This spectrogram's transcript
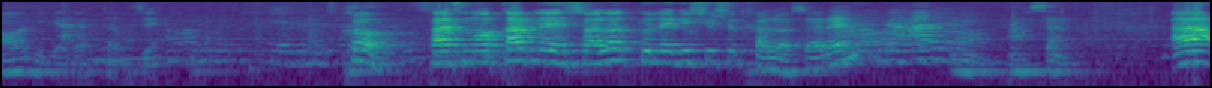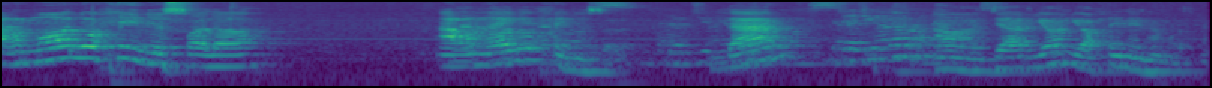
ها دیگه در توضیح خب پس ما قبل سالات کلگی شد؟ خلاص آره؟ احسن. اعمال و حین الصلاه اعمال و حین الصلاه در جریان یا حین نماز؟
